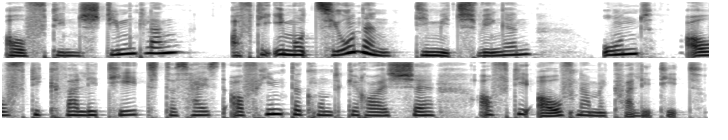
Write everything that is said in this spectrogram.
Auf den Stimmklang, auf die Emotionen, die mitschwingen und auf die Qualität, das heißt auf Hintergrundgeräusche, auf die Aufnahmequalität.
